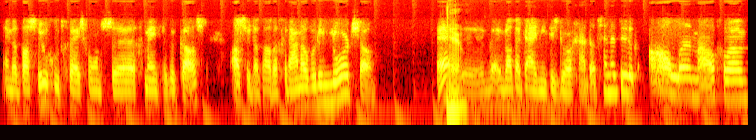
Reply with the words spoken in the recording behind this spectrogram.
En dat was heel goed geweest voor ons eh, gemeentelijke kas. Als we dat hadden gedaan over de Noordzoom. Hè? Ja. wat uiteindelijk niet is doorgaan. Dat zijn natuurlijk allemaal gewoon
